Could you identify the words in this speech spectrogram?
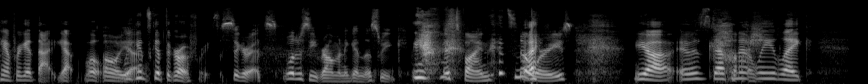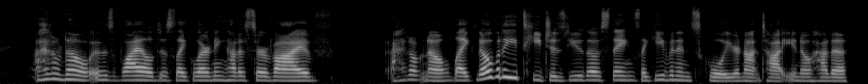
Can't forget that. Yeah. Well, Oh, yeah. we can skip the groceries. cigarettes. We'll just eat ramen again this week. Yeah. It's fine. It's no fine. worries. Yeah, it was definitely like I don't know, it was wild just like learning how to survive. I don't know. Like nobody teaches you those things. Like even in school you're not taught, you know, how to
